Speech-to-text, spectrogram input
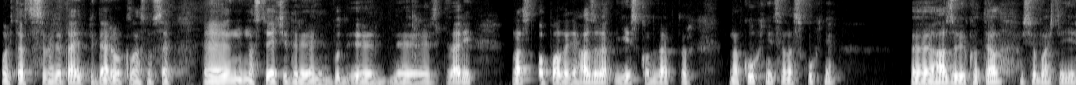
Ось так це все виглядає, під дерево, класно все. Е, Настоячі дерев'яні буд- е, двері. У нас опалення газове, є конвектор на кухні, це у нас кухня. Газовий котел, ось бачите, є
